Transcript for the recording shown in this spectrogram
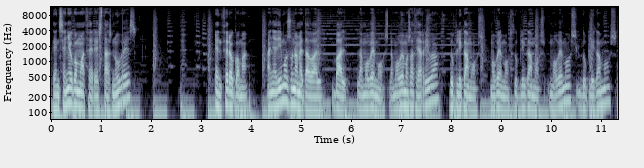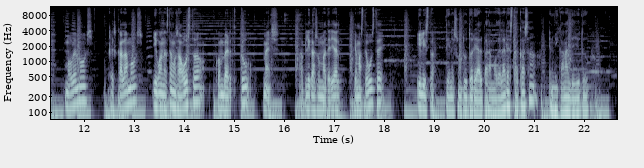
Te enseño cómo hacer estas nubes en 0, añadimos una metaval, val, la movemos, la movemos hacia arriba, duplicamos, movemos, duplicamos, movemos, duplicamos, movemos, escalamos y cuando estemos a gusto, convert to mesh. Aplicas un material que más te guste y listo. Tienes un tutorial para modelar esta casa en mi canal de YouTube.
